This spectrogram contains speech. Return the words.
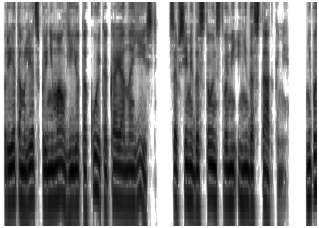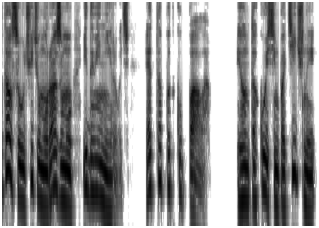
При этом Лец принимал ее такой, какая она есть, со всеми достоинствами и недостатками. Не пытался учить уму-разуму и доминировать. Это подкупало. «И он такой симпатичный!»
